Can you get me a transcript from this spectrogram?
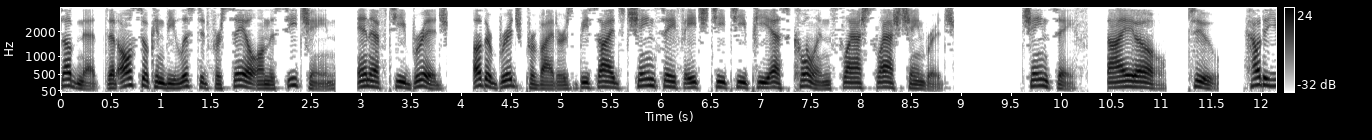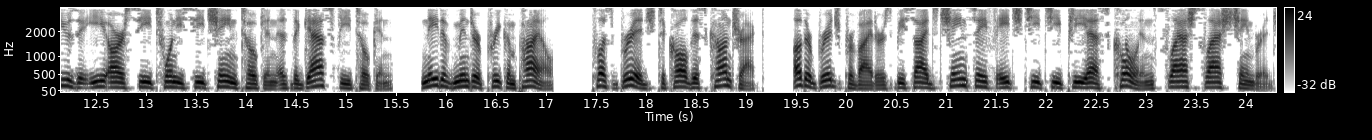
subnet that also can be listed for sale on the C-chain, NFT bridge, other bridge providers besides ChainSafe https colon slash slash chainbridge. ChainSafe. IO. 2. How to use a ERC20 C chain token as the gas fee token, native minter precompile, plus bridge to call this contract, other bridge providers besides ChainSafe https colon slash slash chainbridge.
